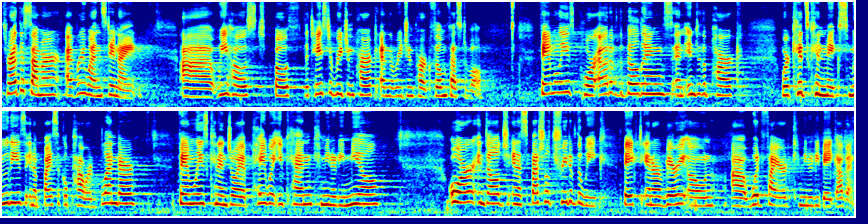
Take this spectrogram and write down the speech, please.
Throughout the summer, every Wednesday night, uh, we host both the Taste of Regent Park and the Regent Park Film Festival. Families pour out of the buildings and into the park where kids can make smoothies in a bicycle-powered blender, families can enjoy a pay-what-you-can community meal, or indulge in a special treat of the week baked in our very own uh, wood-fired community bake oven.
